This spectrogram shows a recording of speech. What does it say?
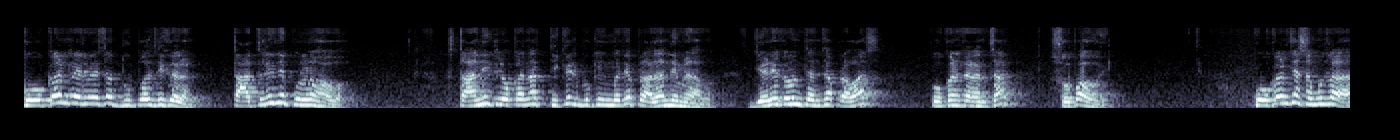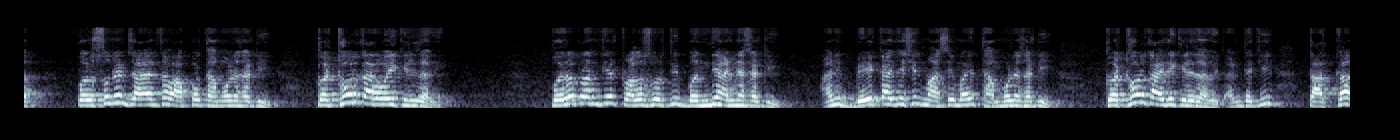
कोकण रेल्वेचं दुपदरीकरण तातडीने पूर्ण व्हावं. स्थानिक लोकांना तिकीट बुकिंगमध्ये प्राधान्य मिळावं जेणेकरून त्यांचा प्रवास कोकणकरांचा सोपा होईल. कोकणच्या समुद्रात पर्सोनेट जाळ्यांचा वापर थांबवण्यासाठी कठोर कारवाई केली जावी. परप्रांतीय ट्रॉलर्सवरती बंदी आणण्यासाठी आणि बेकायदेशीर मासेमारी थांबवण्यासाठी कठोर कायदे केले जावेत आणि त्याची तात्काळ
